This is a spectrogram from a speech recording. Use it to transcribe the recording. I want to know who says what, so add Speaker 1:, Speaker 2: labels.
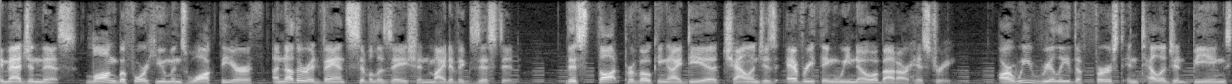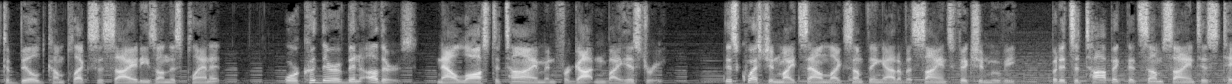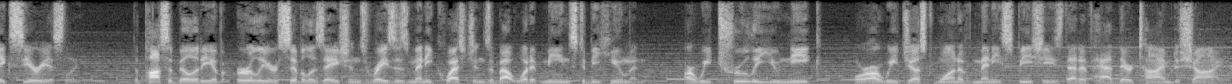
Speaker 1: Imagine this, long before humans walked the Earth, another advanced civilization might have existed. This thought-provoking idea challenges everything we know about our history. Are we really the first intelligent beings to build complex societies on this planet? Or could there have been others, now lost to time and forgotten by history? This question might sound like something out of a science fiction movie, but it's a topic that some scientists take seriously. The possibility of earlier civilizations raises many questions about what it means to be human. Are we truly unique, or are we just one of many species that have had their time to shine?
